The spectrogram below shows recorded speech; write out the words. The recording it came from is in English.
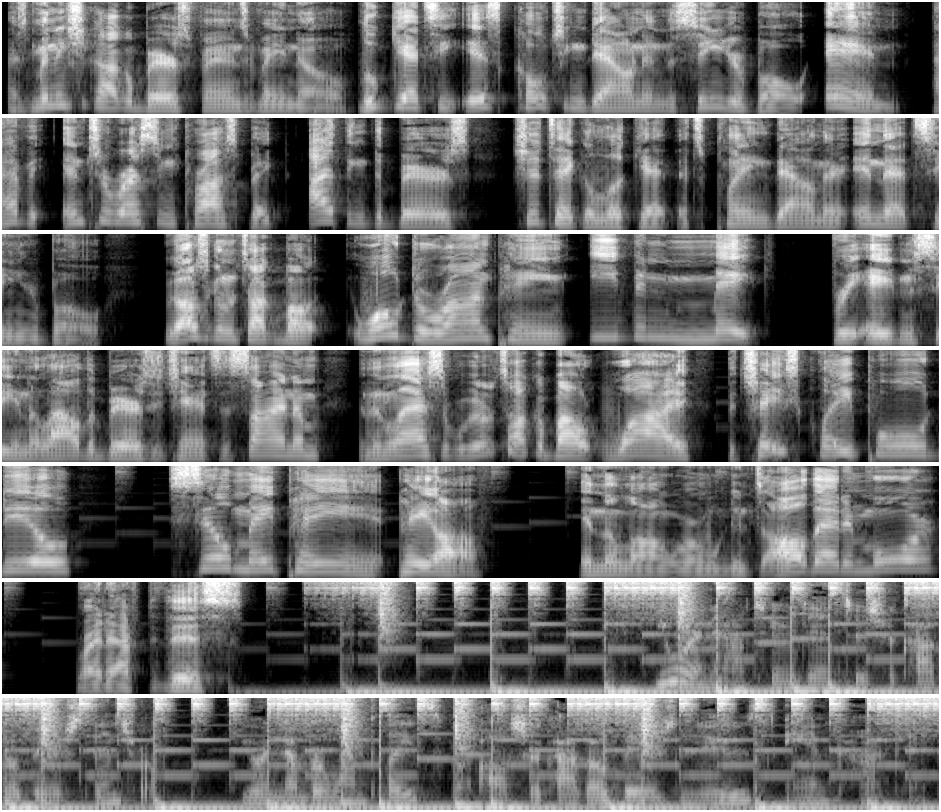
As many Chicago Bears fans may know, Luke Getsy is coaching down in the Senior Bowl, and I have an interesting prospect I think the Bears should take a look at that's playing down there in that Senior Bowl. We're also going to talk about will Daron Payne even make free agency and allow the Bears a chance to sign him? And then lastly, we're going to talk about why the Chase Claypool deal still may pay in, pay off in the long run. We'll get into all that and more right after this. You are now tuned in to Chicago Bears Central, your number one place for all Chicago Bears news and content.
